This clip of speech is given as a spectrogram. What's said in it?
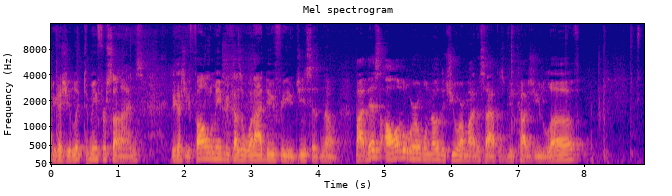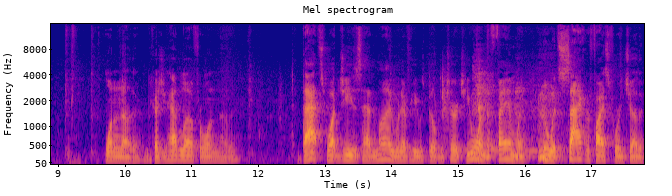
because you look to me for signs, because you follow me because of what I do for you. Jesus says, No. By this all the world will know that you are my disciples because you love one another, because you have love for one another. That's what Jesus had in mind whenever he was building the church. He wanted a family who would sacrifice for each other,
